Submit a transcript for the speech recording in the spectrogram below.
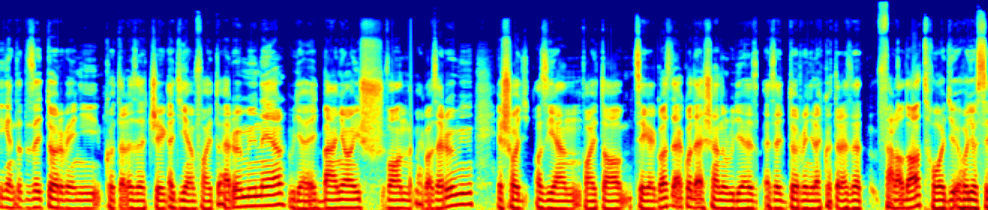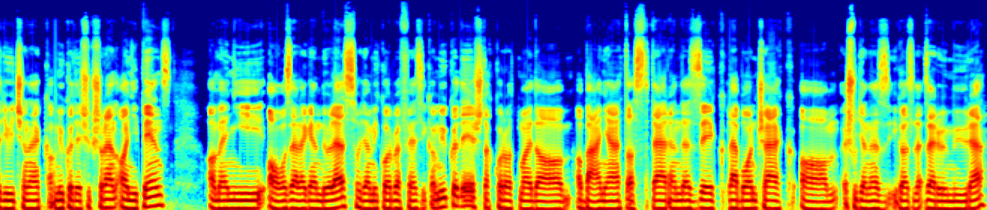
Igen, tehát ez egy törvényi kötelezettség egy ilyen fajta erőműnél. Ugye egy bánya is van, meg az erőmű, és hogy az ilyen fajta cégek gazdálkodásánál ugye ez, ez egy törvényileg kötelezett feladat, hogy, hogy összegyűjtsenek a működésük során annyi pénzt, amennyi ahhoz elegendő lesz, hogy amikor befejezik a működést, akkor ott majd a, a bányát azt elrendezzék, lebontsák, a, és ugyanez igaz az erőműre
